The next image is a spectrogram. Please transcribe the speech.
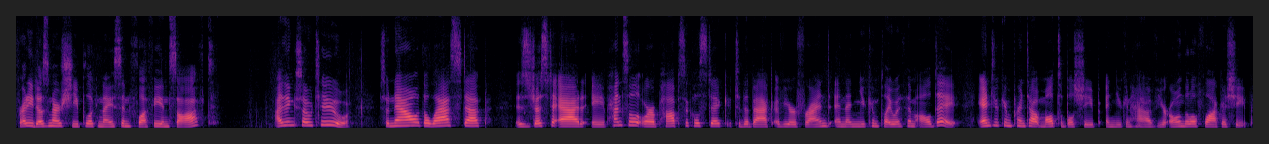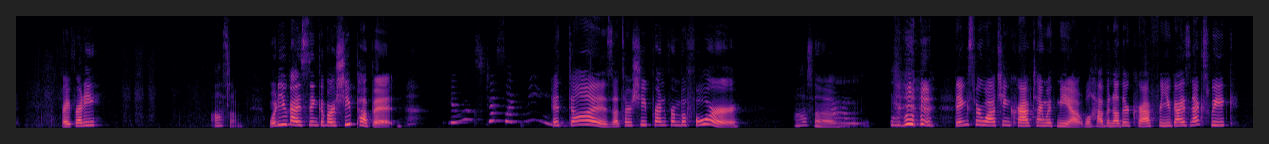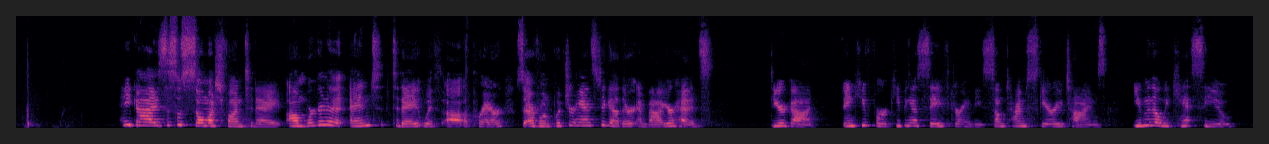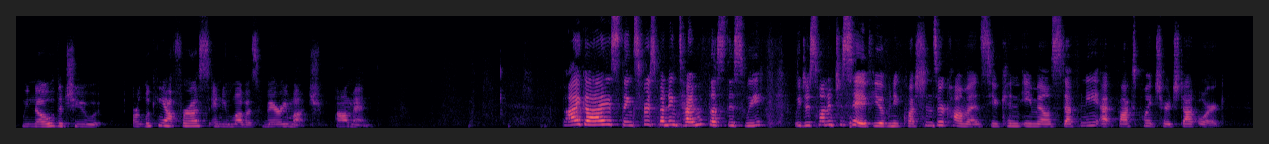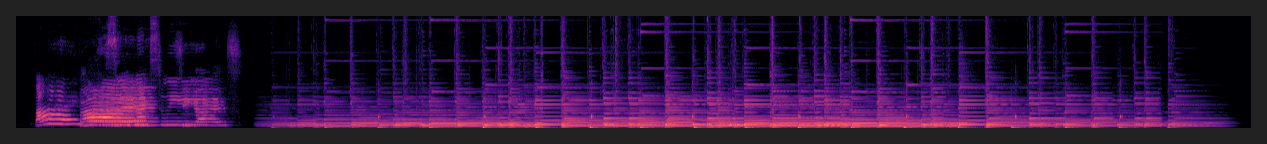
Freddie, doesn't our sheep look nice and fluffy and soft? I think so too. So now the last step is just to add a pencil or a popsicle stick to the back of your friend and then you can play with him all day. And you can print out multiple sheep and you can have your own little flock of sheep. Right, Freddie? Awesome. What do you guys think of our sheep puppet? It looks just like me. It does. That's our sheep friend from before. Awesome. Um, Thanks for watching Craft Time with Mia. We'll have another craft for you guys next week. Hey guys, this was so much fun today. Um, we're gonna end today with uh, a prayer. So everyone, put your hands together and bow your heads. Dear God, thank you for keeping us safe during these sometimes scary times. Even though we can't see you, we know that you are looking out for us and you love us very much. Amen. Bye, guys. Thanks for spending time with us this week. We just wanted to say if you have any questions or comments, you can email Stephanie at foxpointchurch.org. Bye. Bye. See you next week. See you guys.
